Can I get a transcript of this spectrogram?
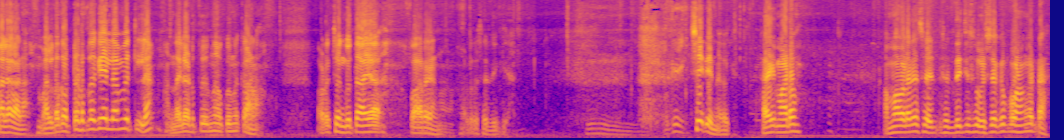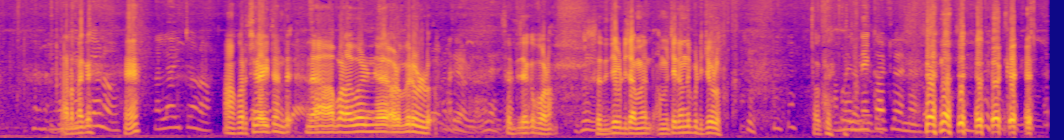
മല കാണാം. മലയുടെ തൊട്ടടുത്തൊക്കെ എല്ലാം പറ്റില്ല. എന്നാലും അടുത്ത് നിന്ന് നമുക്കൊന്ന് കാണാം. അവിടെ ചെങ്കുത്തായ പാറയാണ്. അവിടെ ശ്രദ്ധിക്കുക. ഓക്കെ. ശരി എന്നാ ഓക്കെ. ഹായ് മാഡം. അമ്മ വളരെ ശ്രദ്ധ- ശ്രദ്ധിച്ച് സൂക്ഷിച്ചൊക്കെ പോകണം കേട്ടാ. നടന്നൊക്കെ. ഏ? നല്ല ഐറ്റാണോ ആ കുറച്ച് കഴിഞ്ഞിട്ടുണ്ട് ഇത് ആ വളവ് കഴിഞ്ഞ അവിടെ വരെ ഉള്ളൂ. ശ്രദ്ധിച്ചൊക്കെ പോകണം ശ്രദ്ധിച്ച് പിടിച്ച അമ്മ അമ്മച്ചിനെ ഒന്ന് പിടിച്ചോളൂ. ഓക്കെ. എന്നെക്കാട്ടിലും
